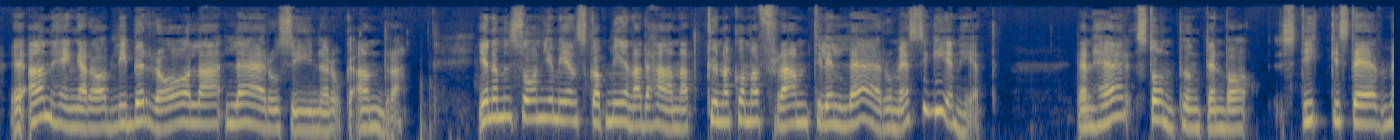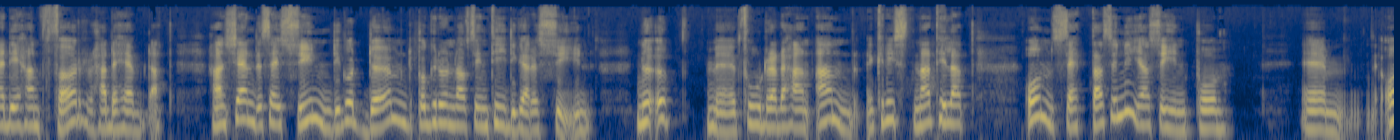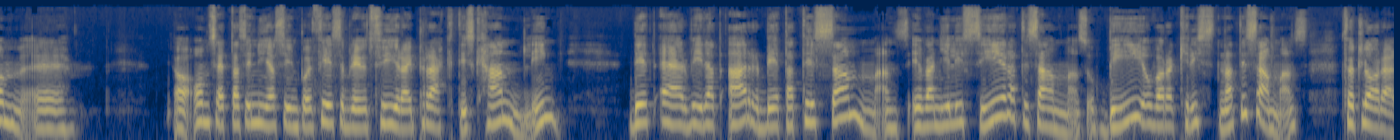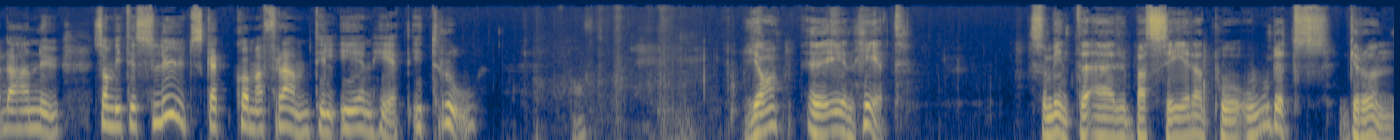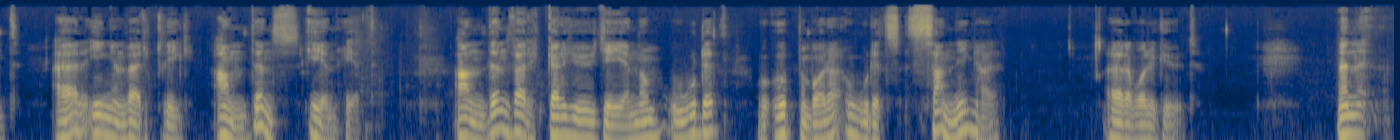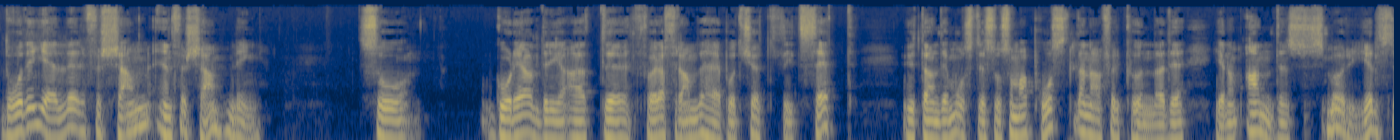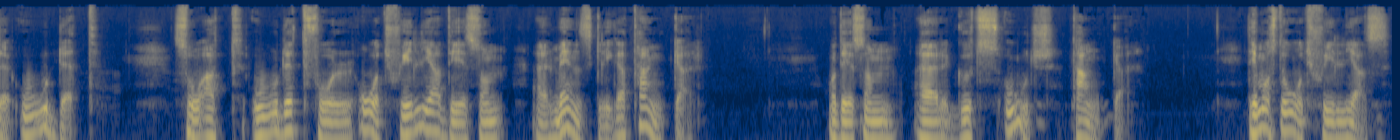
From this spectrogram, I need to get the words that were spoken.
eh, anhängare av liberala lärosyner och andra. Genom en sån gemenskap menade han att kunna komma fram till en läromässig enhet. Den här ståndpunkten var stick i stäv med det han förr hade hävdat. Han kände sig syndig och dömd på grund av sin tidigare syn. Nu Eh, uppfordrade han and, kristna till att omsätta sin nya syn på eh, om, eh, ja, omsätta sin nya syn på Efesierbrevet 4 i praktisk handling. Det är vid att arbeta tillsammans, evangelisera tillsammans och be och vara kristna tillsammans, förklarade han nu, som vi till slut ska komma fram till enhet i tro. Ja, eh, enhet som inte är baserad på ordets grund är ingen verklig andens enhet. Anden verkar ju genom ordet och uppenbara ordets sanningar. Ära vare Gud. Men då det gäller försam en församling så går det aldrig att eh, föra fram det här på ett köttsligt sätt utan det måste så som apostlarna förkunnade genom Andens smörjelse, ordet, så att ordet får åtskilja det som är mänskliga tankar och det som är Guds ords tankar. Det måste åtskiljas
